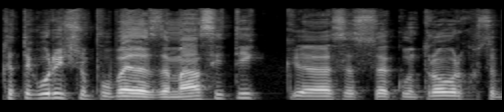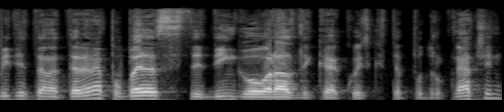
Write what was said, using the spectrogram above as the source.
Категорично победа за Мансити с контрол върху събитията на терена. Победа с един гол разлика, ако искате по друг начин.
